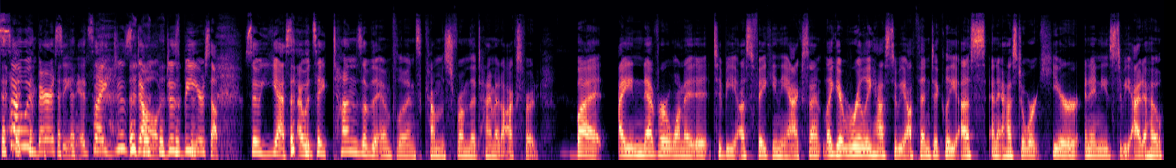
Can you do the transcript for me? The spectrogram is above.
just so embarrassing. It's like, just don't, just be yourself. So, yes, I would say tons of the influence comes from the time at Oxford, but I never wanted it to be us faking the accent. Like, it really has to be authentically us and it has to work here and it needs to be Idaho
